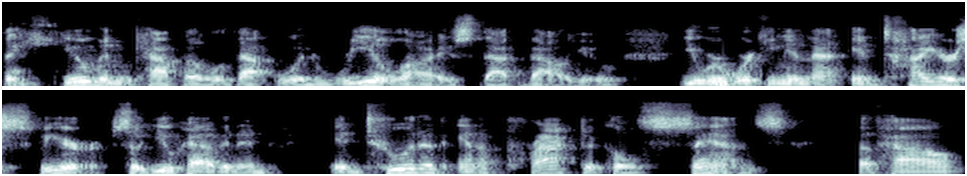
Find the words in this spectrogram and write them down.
the human capital that would realize that value you were mm-hmm. working in that entire sphere so you have an intuitive and a practical sense of how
